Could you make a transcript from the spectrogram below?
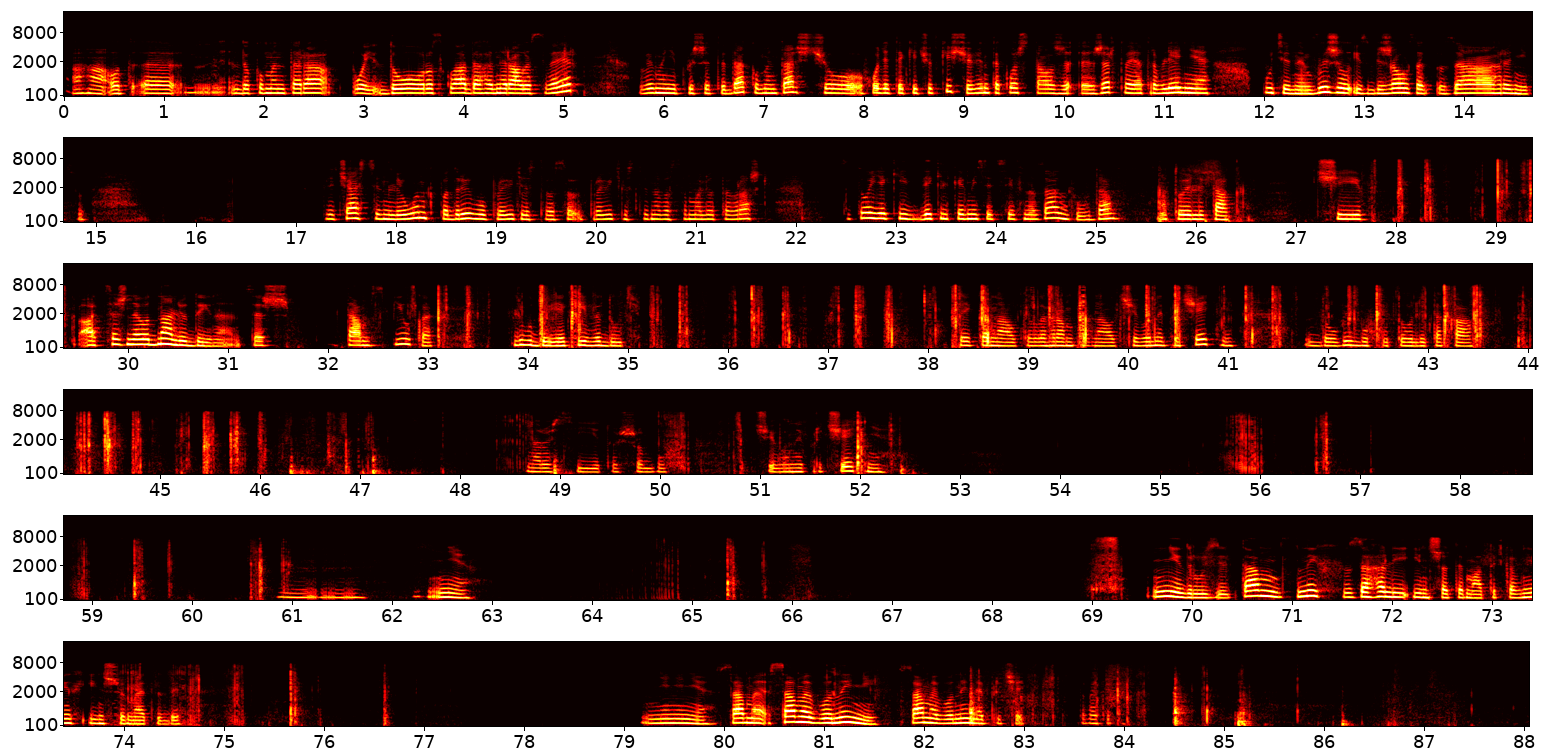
Ага, от е, до коментара, ой, до розкладу генерал СВР ви мені пишете да, коментар, що ходять такі чутки, що він також став жертвою отравлення Путіним, вижив і збіжав за, за границю. Причастен ли он к подрыву правительства, правительственного самоліта Вражки? Це той, який декілька місяців назад був, да? а той літак. Чи а це ж не одна людина, це ж там спілка, люди, які ведуть цей канал, телеграм-канал, чи вони причетні до вибуху того літака. На Росії, той, що був, чи вони причетні. Ні. Ні, друзі, там в них взагалі інша тематика, в них інші методи. Саме саме вони ні. Саме вони не причетні. Давайте так.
